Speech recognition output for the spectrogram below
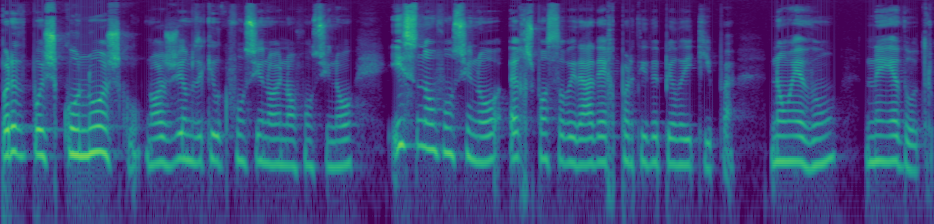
para depois conosco nós vemos aquilo que funcionou e não funcionou. E se não funcionou, a responsabilidade é repartida pela equipa, não é de um nem é do outro.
